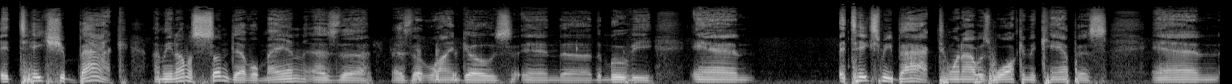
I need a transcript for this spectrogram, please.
it takes you back. I mean, I'm a Sun Devil man, as the as the line goes in the the movie, and it takes me back to when I was walking the campus, and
